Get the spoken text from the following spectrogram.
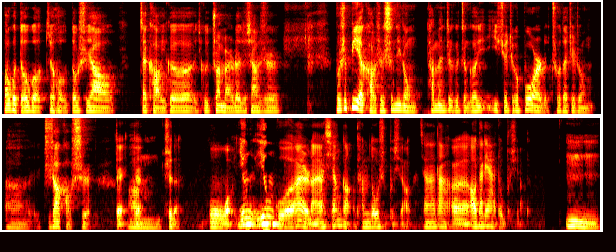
包括德国，最后都是要再考一个一个专门的，就像是。不是毕业考试，是那种他们这个整个医学这个 board 出的这种呃执照考试。对，嗯，是的，我英英国、爱尔兰、香港他们都是不需要的，加拿大、呃澳大利亚都不需要的。嗯，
